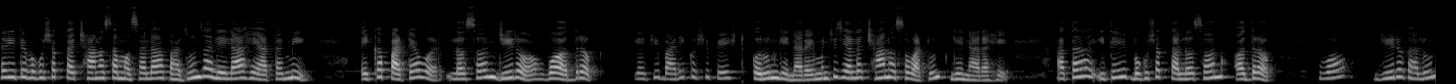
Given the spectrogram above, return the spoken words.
तर इथे बघू शकता छान असा मसाला भाजून झालेला आहे. आता मी एका पाट्यावर लसण जिरं व अद्रक याची बारीक अशी पेस्ट करून घेणार आहे. म्हणजे याला छान असं वाटून घेणार आहे. आता इथे बघू शकता लसण अद्रक व जिरं घालून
